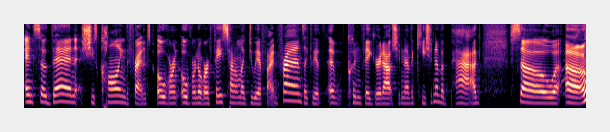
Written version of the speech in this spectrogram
And so then she's calling the friends over and over and over FaceTime. I'm like, do we have fine friends? Like, do we have, I couldn't figure it out. She didn't have a key, she didn't have a bag. So uh,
